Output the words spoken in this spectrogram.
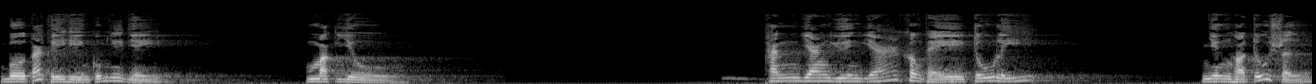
Bồ Tát thị hiện cũng như vậy. Mặc dù Thanh văn duyên giá không thể trú lý. Nhưng họ trú sự.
